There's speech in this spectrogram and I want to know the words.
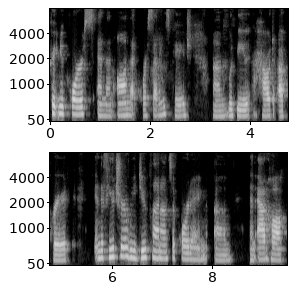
create new course, and then on that course settings page um, would be how to upgrade. In the future, we do plan on supporting um, an ad hoc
